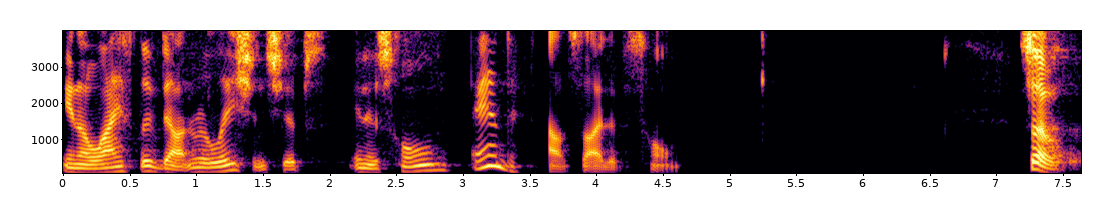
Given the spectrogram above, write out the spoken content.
in a life lived out in relationships in his home and outside of his home. So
